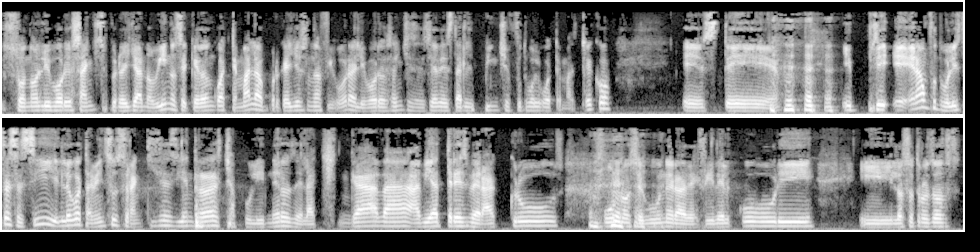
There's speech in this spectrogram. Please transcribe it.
sonó Liborio Sánchez, pero ella no vino, se quedó en Guatemala, porque ella es una figura, Liborio Sánchez decía de estar el pinche fútbol guatemalteco. Este, y sí, eran futbolistas así, y luego también sus franquicias bien raras, chapulineros de la chingada, había tres Veracruz, uno según era de Fidel Curi, y los otros dos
